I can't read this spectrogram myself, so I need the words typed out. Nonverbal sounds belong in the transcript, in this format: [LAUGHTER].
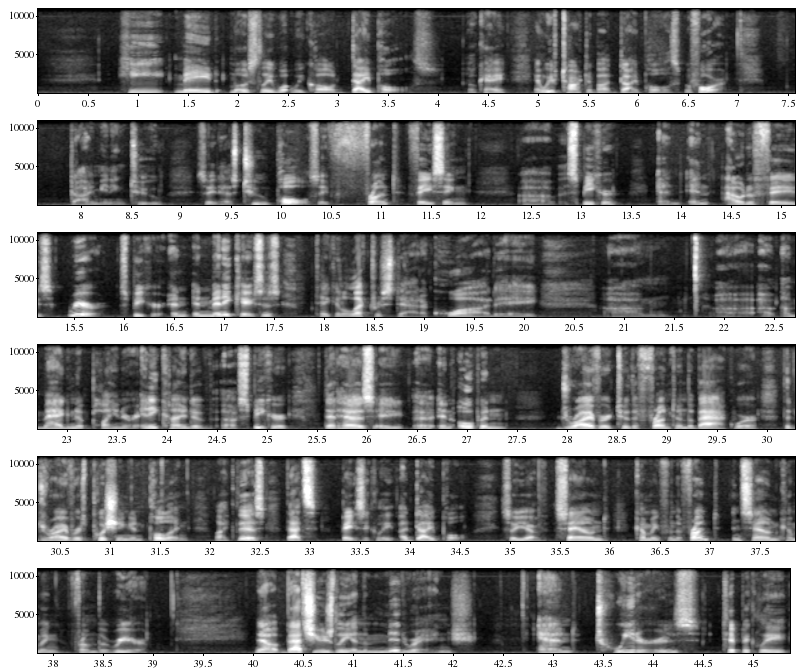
he made mostly what we call dipoles, okay? And we've talked about dipoles before. Di meaning two, so it has two poles, a front-facing uh, speaker and an out-of-phase rear speaker. And in many cases, take an electrostat, a quad, a um, uh, a Magneplanar, any kind of uh, speaker that has a, uh, an open driver to the front and the back where the driver is pushing and pulling like this, that's basically a dipole. So you have sound coming from the front and sound coming from the rear. Now that's usually in the mid-range and tweeters typically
